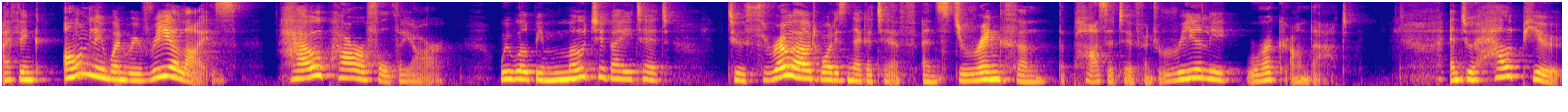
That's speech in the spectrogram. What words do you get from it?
I think only when we realize how powerful they are, we will be motivated to throw out what is negative and strengthen the positive and really work on that. And to help you,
